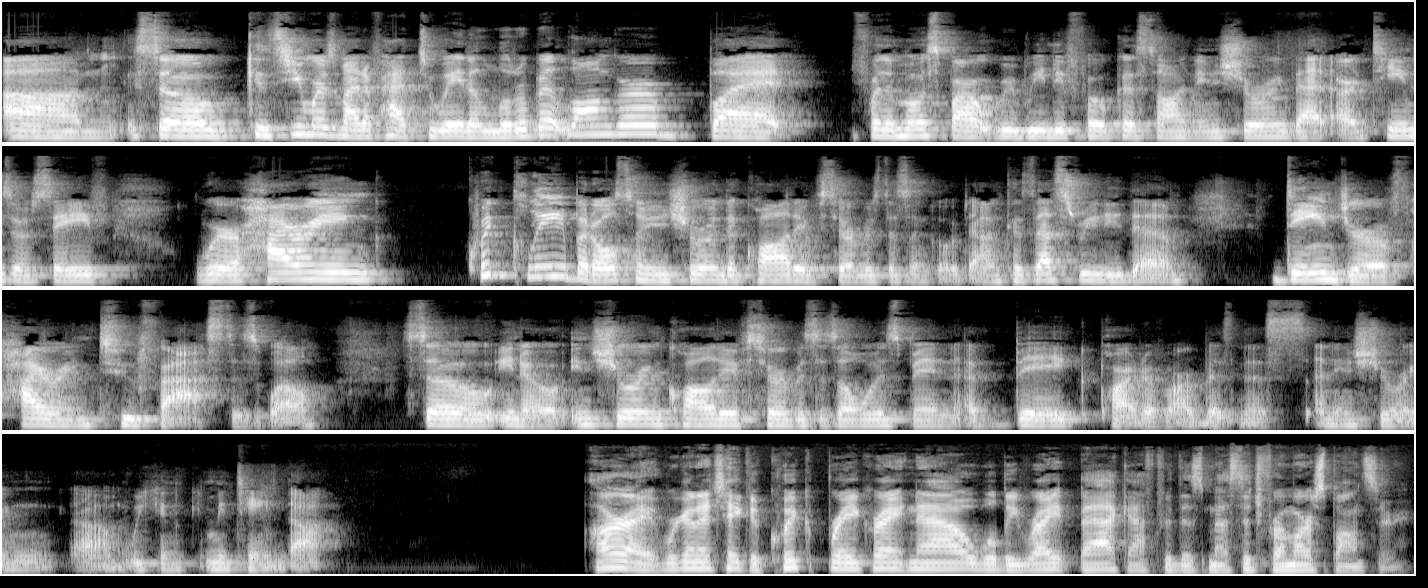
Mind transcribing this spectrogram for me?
Um, so consumers might have had to wait a little bit longer, but for the most part, we really focused on ensuring that our teams are safe. We're hiring quickly, but also ensuring the quality of service doesn't go down because that's really the danger of hiring too fast as well. So, you know, ensuring quality of service has always been a big part of our business and ensuring um, we can maintain that. All right, we're going to take a quick break right now. We'll be right back after this message from our sponsor.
